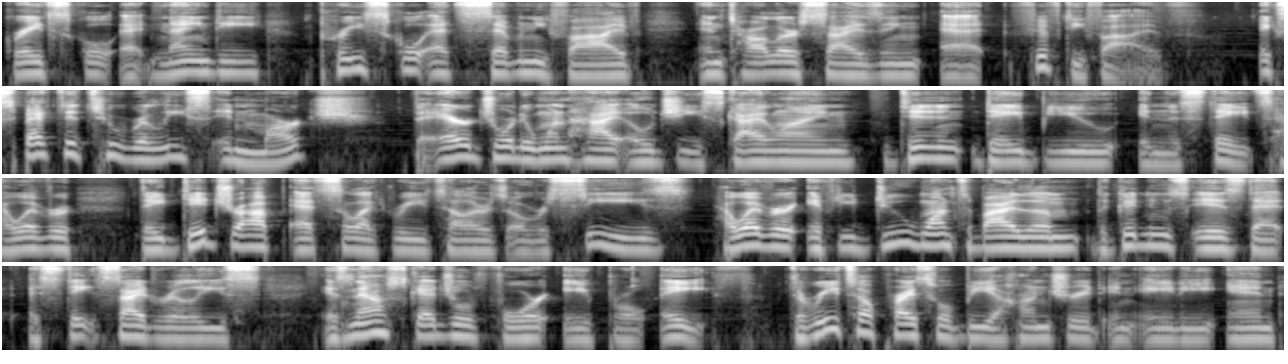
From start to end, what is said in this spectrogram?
grade school at 90, preschool at 75, and toddler sizing at 55. Expected to release in March, the Air Jordan 1 High OG Skyline didn't debut in the States. However, they did drop at select retailers overseas. However, if you do want to buy them, the good news is that a stateside release is now scheduled for April 8th. The retail price will be 180 and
